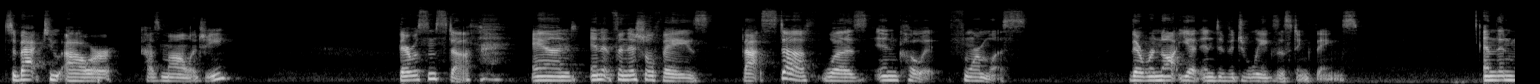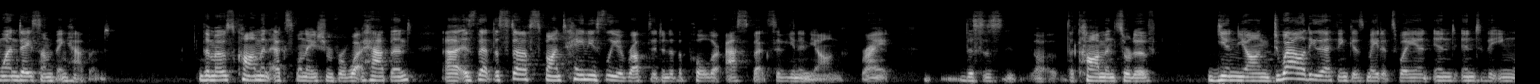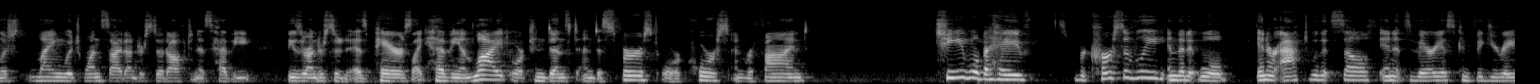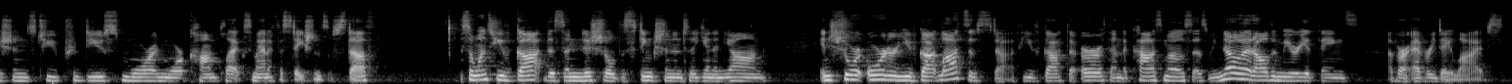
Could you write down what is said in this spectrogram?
So back to our cosmology. There was some stuff, and in its initial phase, that stuff was inchoate, formless. There were not yet individually existing things. And then one day something happened. The most common explanation for what happened uh, is that the stuff spontaneously erupted into the polar aspects of yin and yang, right? This is uh, the common sort of yin yang duality that I think has made its way in, in, into the English language. One side understood often as heavy. These are understood as pairs like heavy and light, or condensed and dispersed, or coarse and refined. Qi will behave recursively in that it will interact with itself in its various configurations to produce more and more complex manifestations of stuff. So once you've got this initial distinction into yin and yang, in short order, you've got lots of stuff. You've got the earth and the cosmos as we know it, all the myriad things of our everyday lives.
